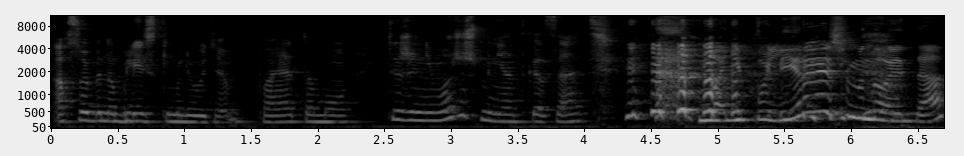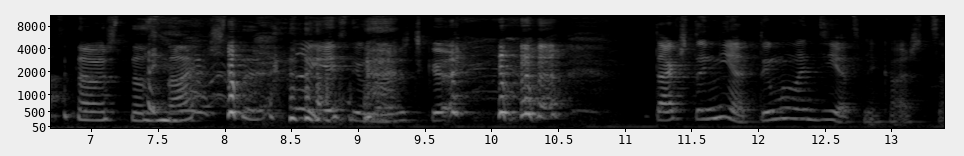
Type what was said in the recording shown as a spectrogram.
Особенно близким людям. Поэтому ты же не можешь мне отказать. Манипулируешь мной, да? Потому что знаешь ты. Ну, есть немножечко. Так что нет, ты молодец, мне кажется.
